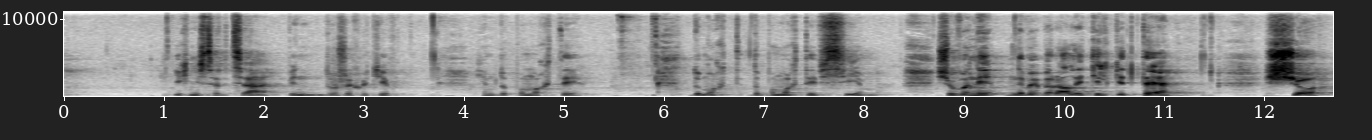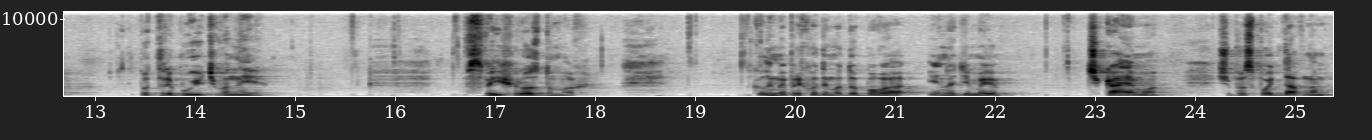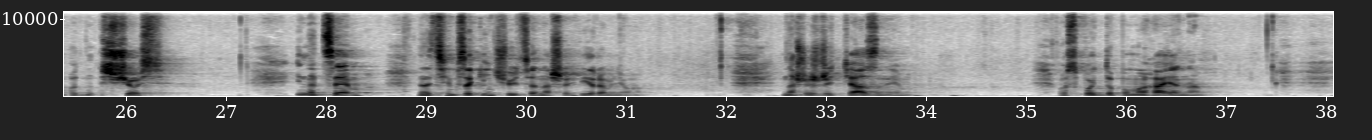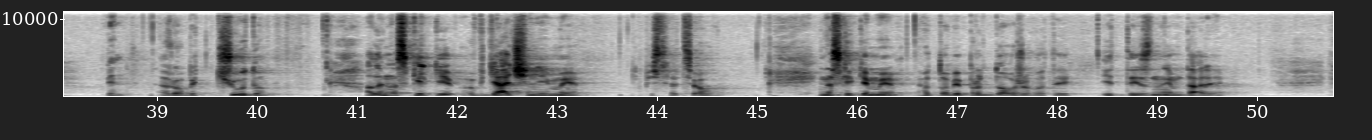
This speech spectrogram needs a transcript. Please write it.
їхні серця, він дуже хотів їм допомогти. Допомогти всім, щоб вони не вибирали тільки те, що потребують вони в своїх роздумах. Коли ми приходимо до Бога, іноді ми чекаємо, щоб Господь дав нам щось. І над цим, над цим закінчується наша віра в нього, наше життя з ним. Господь допомагає нам. Він робить чудо. Але наскільки вдячні ми після цього, і наскільки ми готові продовжувати йти з ним далі,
